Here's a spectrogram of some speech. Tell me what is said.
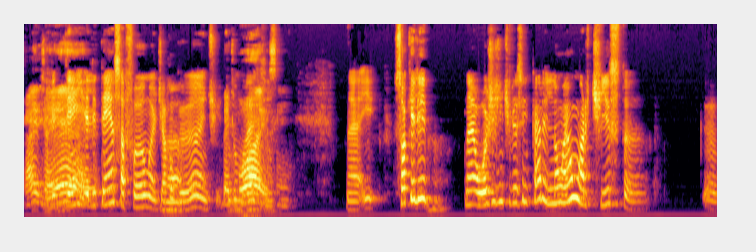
Ah, ele já Ele, é tem, ele tem essa fama de arrogante bad tudo boy, mais. assim, assim. né? E, só que ele, né, hoje a gente vê assim, cara, ele não é um artista é,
